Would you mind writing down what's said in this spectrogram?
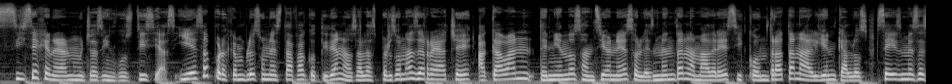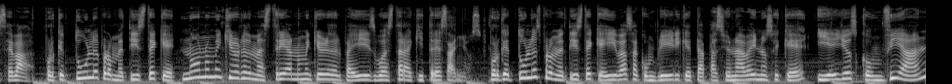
sí se generan muchas injusticias. Y esa, por ejemplo, es una estafa cotidiana. O sea, las personas de RH acaban teniendo sanciones o les mentan la madre si contratan a alguien que a los seis meses se va. Porque tú le prometiste que no, no me quiero ir de maestría, no me quiero ir del país, voy a estar aquí tres años. Porque tú les prometiste que ibas a cumplir y que te apasionaba y no sé qué. Y ellos confían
